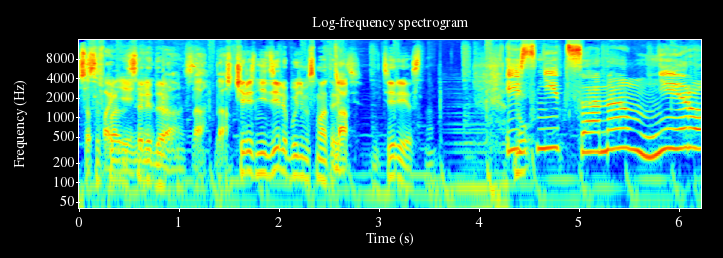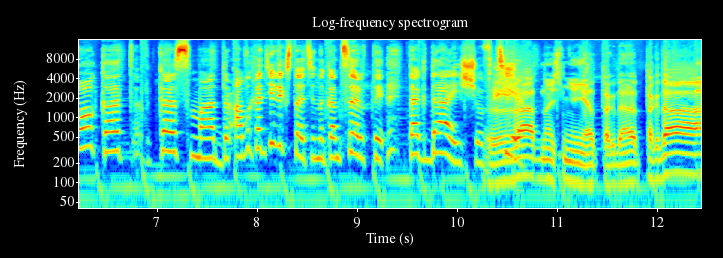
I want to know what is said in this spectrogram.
совпадение. Солидарность. Да, да, да. Через неделю будем смотреть. Интересно. И Ну- снится нам не рокот космодром. А вы ходили, кстати, на концерты тогда еще, в те? Жадность нет. Тогда, тогда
